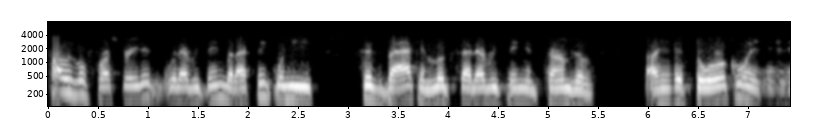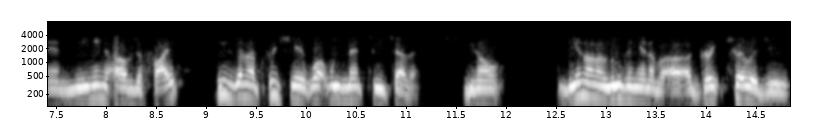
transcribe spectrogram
probably a little frustrated with everything, but I think when he sits back and looks at everything in terms of uh, historical and, and, and meaning of the fight, he's going to appreciate what we meant to each other. You know, being on a losing end of a, a great trilogy,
